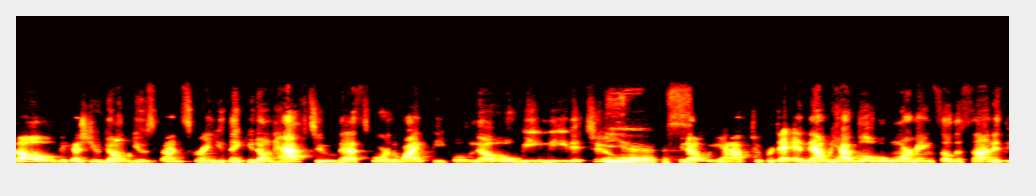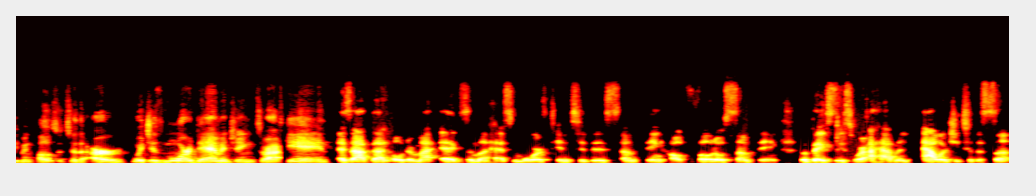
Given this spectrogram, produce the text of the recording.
No, because you don't use sunscreen. You think you don't have to. That's for the white people. No, we need it too. Yes. You know, we have to protect. And now we have global warming. So the sun is even closer to the earth, which is more damaging to our skin. As I've gotten older, my eczema has morphed into this um, thing called photo something. But basically, it's where I have an allergy to the sun.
